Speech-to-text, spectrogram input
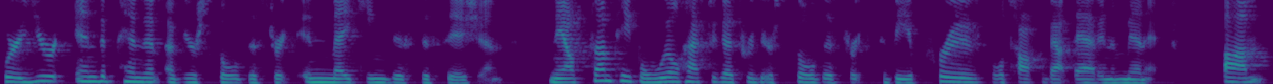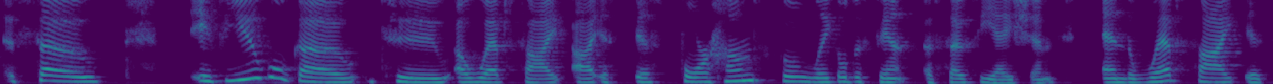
where you're independent of your school district in making this decision. Now, some people will have to go through their school districts to be approved. We'll talk about that in a minute. Um, so if you will go to a website, uh, it's, it's, for Homeschool Legal Defense Association, and the website is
